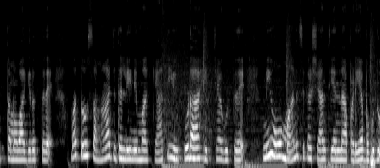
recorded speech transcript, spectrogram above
ಉತ್ತಮವಾಗಿರುತ್ತದೆ ಮತ್ತು ಸಮಾಜದಲ್ಲಿ ನಿಮ್ಮ ಖ್ಯಾತಿಯು ಕೂಡ ಹೆಚ್ಚಾಗುತ್ತದೆ. ನೀವು ಮಾನಸಿಕ ಶಾಂತಿಯನ್ನು ಪಡೆಯಬಹುದು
